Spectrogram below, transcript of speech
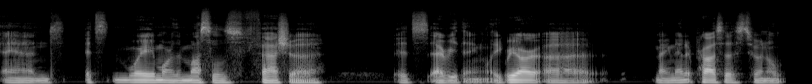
and it's way more than muscles, fascia. It's everything. Like we are a magnetic process to an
